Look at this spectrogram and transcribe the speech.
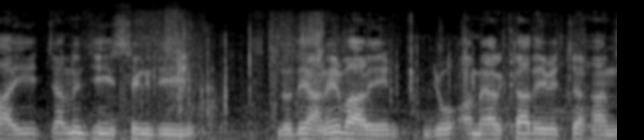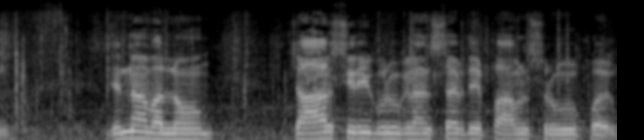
ਭਾਈ ਚਰਨਜੀਤ ਸਿੰਘ ਜੀ ਲੁਧਿਆਣੇ ਵਾਲੇ, ਜੋ ਅਮਰੀਕਾ ਦੇ ਵਿੱਚ ਹਨ, ਜਿਨ੍ਹਾਂ ਵੱਲੋਂ ਚਾਰ ਸ੍ਰੀ ਗੁਰੂ ਗ੍ਰੰਥ ਸਾਹਿਬ ਦੇ ਪਾਵਨ ਸਰੂਪ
